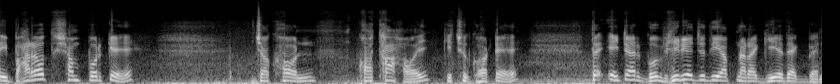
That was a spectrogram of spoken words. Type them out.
এই ভারত সম্পর্কে যখন কথা হয়, কিছু ঘটে তো এটার গভীরে যদি আপনারা গিয়ে দেখবেন,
